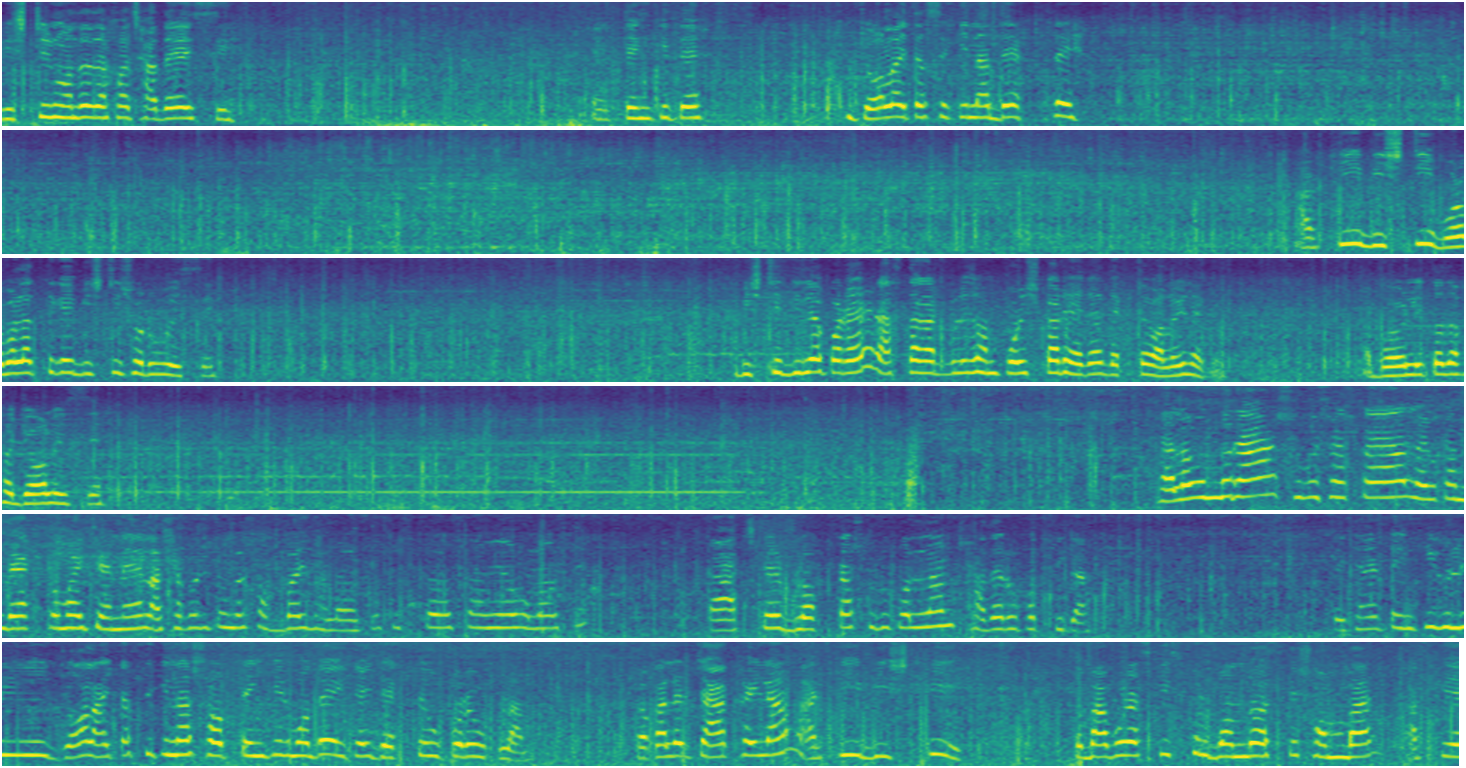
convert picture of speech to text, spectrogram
বৃষ্টির মধ্যে দেখো ছাদে আইছি। এই ট্যাঙ্কিতে জল আইতেছে কিনা দেখতে। আর কি বৃষ্টি, ভোরবেলার থেকে বৃষ্টি শুরু হয়েছে। বৃষ্টি দিলে পরে রাস্তাঘাটগুলি যখন পরিষ্কার হয়ে যায়, দেখতে ভালোই লাগে। বয়লি তো দেখো জল হয়েছে হ্যালো বন্ধুরা, শুভ সকাল। Welcome back to my channel আশা করি তোমরা সবাই ভালো আছো, সুস্থ আছো, আমিও ভালো আছি। তা আজকের ব্লগটা শুরু করলাম ছাদের উপর থেকে। এখানে ট্যাঙ্কিগুলি জল আইতাছে কিনা, সব ট্যাঙ্কির মধ্যে এটাই দেখতে উপরে উঠলাম। সকালের চা খাইলাম, আর কি বৃষ্টি। তো বাবুর আজকে স্কুল বন্ধ, আজকে সোমবার। আজকে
